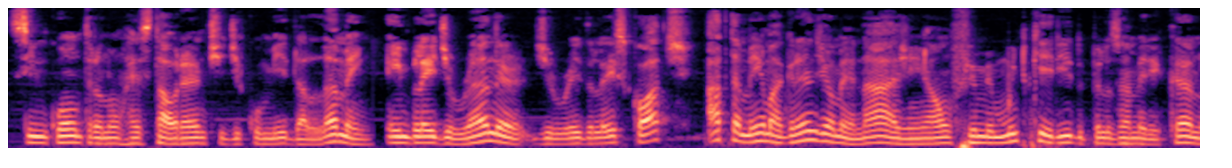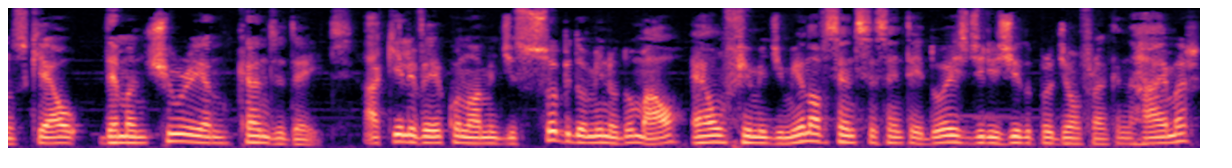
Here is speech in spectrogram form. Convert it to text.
se encontra num restaurante de comida lamen em Blade Runner de Ridley Scott. Há também uma grande homenagem a um filme muito querido pelos americanos que é o The Manchurian Candidate. Aqui ele veio com o nome de Sob Domínio do Mal. É um filme de 1962 dirigido por John Frankenheimer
